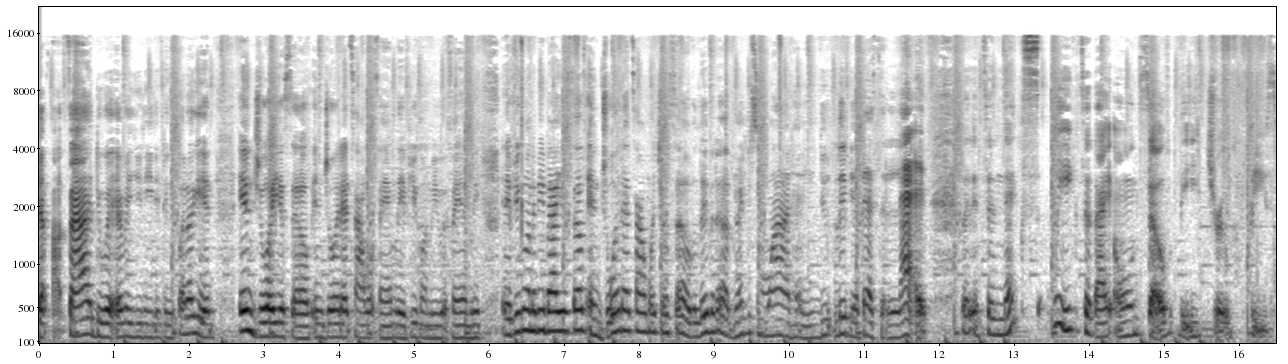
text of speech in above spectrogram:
step outside, do whatever you need to do. But again, enjoy yourself. Enjoy that time with family if you're going to be with family. And if you're going to be by yourself, enjoy that time with yourself. Live it up. Drink some wine, honey. Do, live your best life. But until next week, to thy own self be true. Peace.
